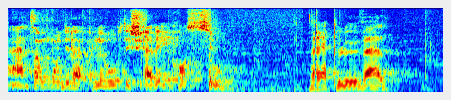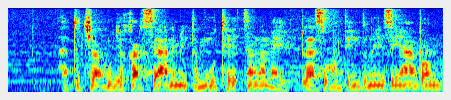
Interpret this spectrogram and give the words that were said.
Hát amúgy repülőút is elég hosszú. Repülővel? Hát, hogyha úgy akarsz járni, mint a múlt héten, amelyik lezuhant Indonéziában,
